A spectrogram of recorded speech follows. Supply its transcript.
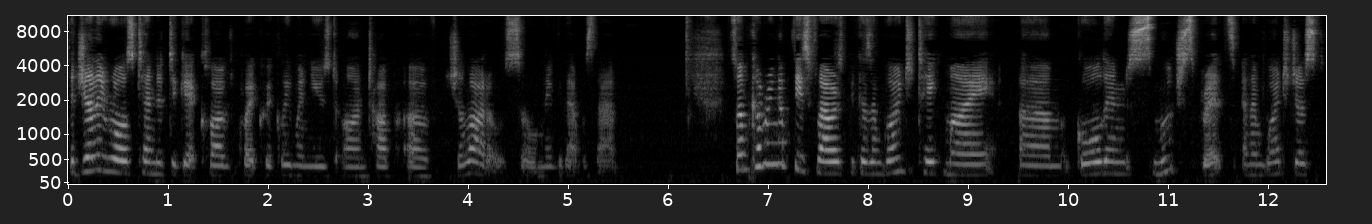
The Gelly Rolls tended to get clogged quite quickly when used on top of gelatos, so maybe that was that. So I'm covering up these flowers because I'm going to take my um, golden smooch spritz and I'm going to just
